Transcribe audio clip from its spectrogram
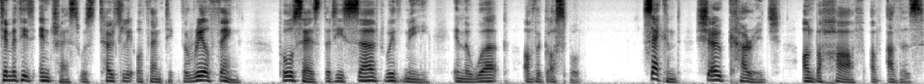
Timothy's interest was totally authentic, the real thing. Paul says that he served with me in the work of the gospel. Second, show courage on behalf of others.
